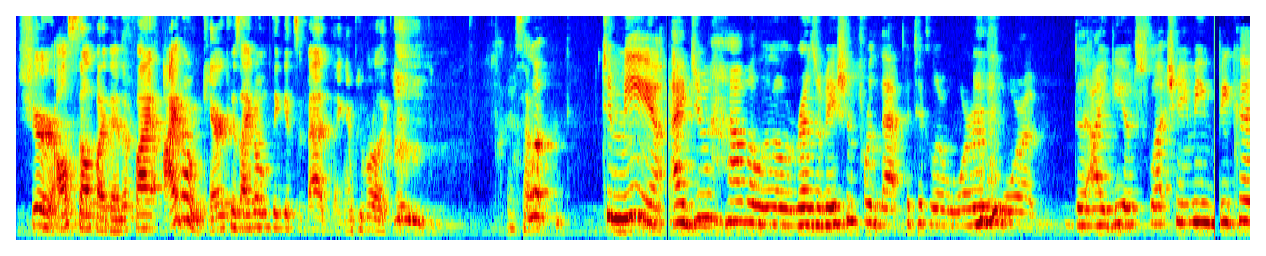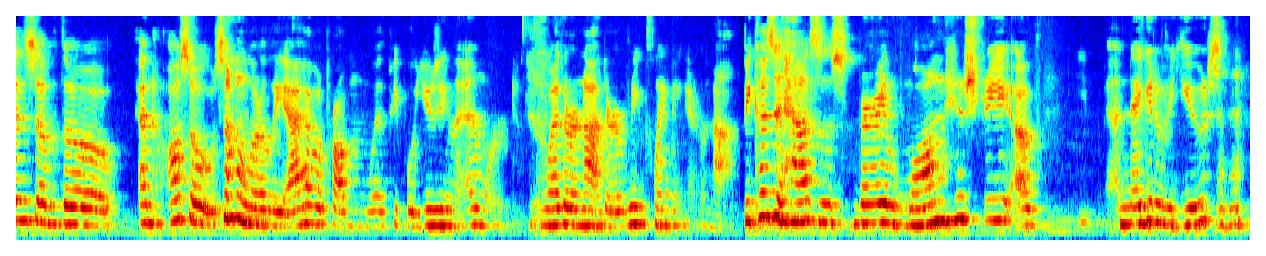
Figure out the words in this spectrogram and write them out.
sure i'll self-identify i don't care because i don't think it's a bad thing and people are like so, Well, to me, I do have a little reservation for that particular word Mhm. for the idea of slut shaming because of the. And also, similarly, I have a problem with people using the N word, whether or not they're reclaiming it or not. Because it has this very long history of negative use, Mhm.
